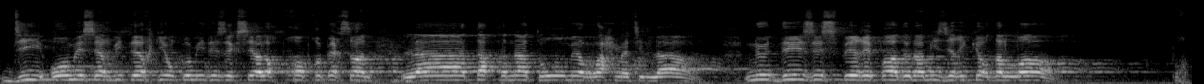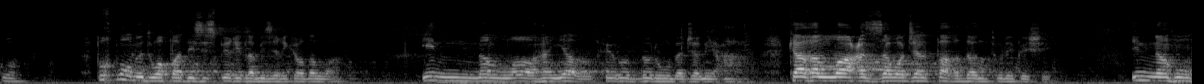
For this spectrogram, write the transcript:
Dis ô mes serviteurs qui ont commis des excès à leur propre personne, La taqnatu min rahmatillah. Ne désespérez pas de la miséricorde d'Allah. Pourquoi? Pourquoi on ne doit pas désespérer de la miséricorde d'Allah? Car Allah Azza wa Jal pardonne tous les péchés. Innahu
